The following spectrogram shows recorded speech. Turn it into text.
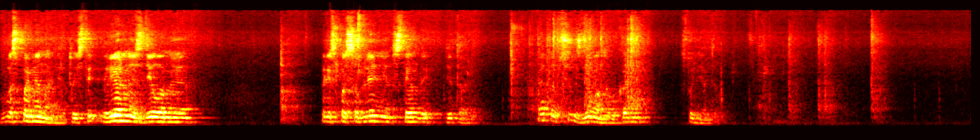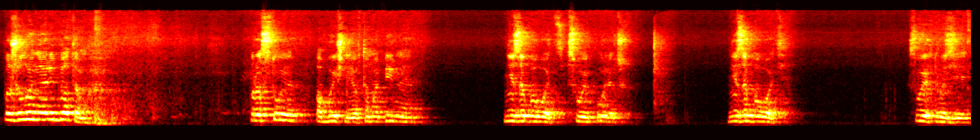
воспоминания, то есть реально сделанные приспособления, стенды, детали. Это все сделано руками студентов. Пожелание ребятам простое, обычное, автомобильное. Не забывать свой колледж, не забывать своих друзей,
